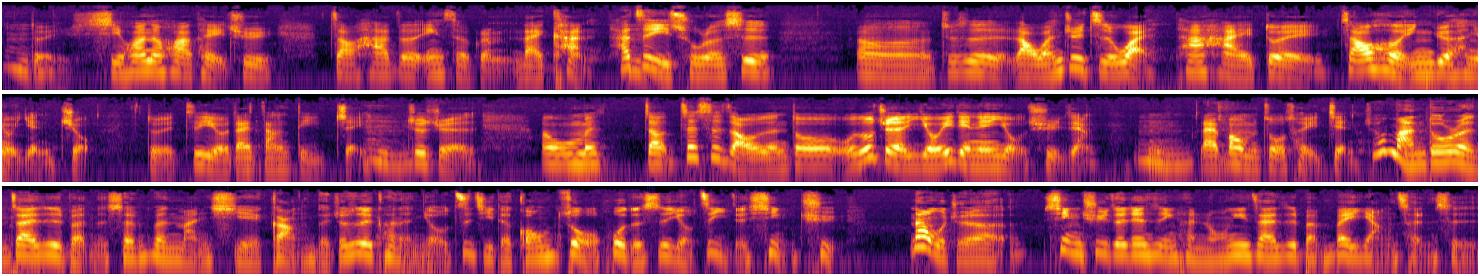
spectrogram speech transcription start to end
嗯，对，喜欢的话可以去找他的 Instagram 来看。他自己除了是、嗯、呃就是老玩具之外，他还对昭和音乐很有研究，对自己有在当 DJ，嗯，就觉得呃我们找这次找的人都我都觉得有一点点有趣这样。嗯，来帮我们做推荐，就蛮多人在日本的身份蛮斜杠的，就是可能有自己的工作，或者是有自己的兴趣。那我觉得兴趣这件事情很容易在日本被养成是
